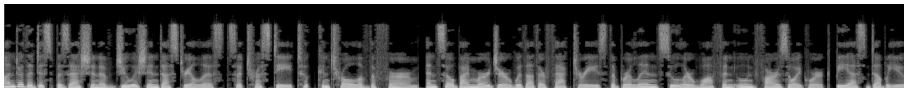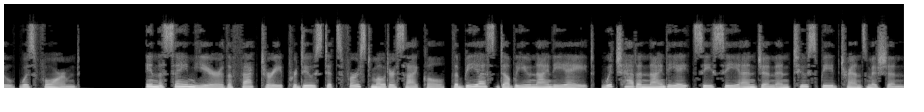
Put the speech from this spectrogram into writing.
Under the dispossession of Jewish industrialists a trustee took control of the firm, and so by merger with other factories the Berlin Suhler Waffen und Fahrzeugwerk (BSW) was formed. In the same year the factory produced its first motorcycle, the BSW 98, which had a 98cc engine and two-speed transmission.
